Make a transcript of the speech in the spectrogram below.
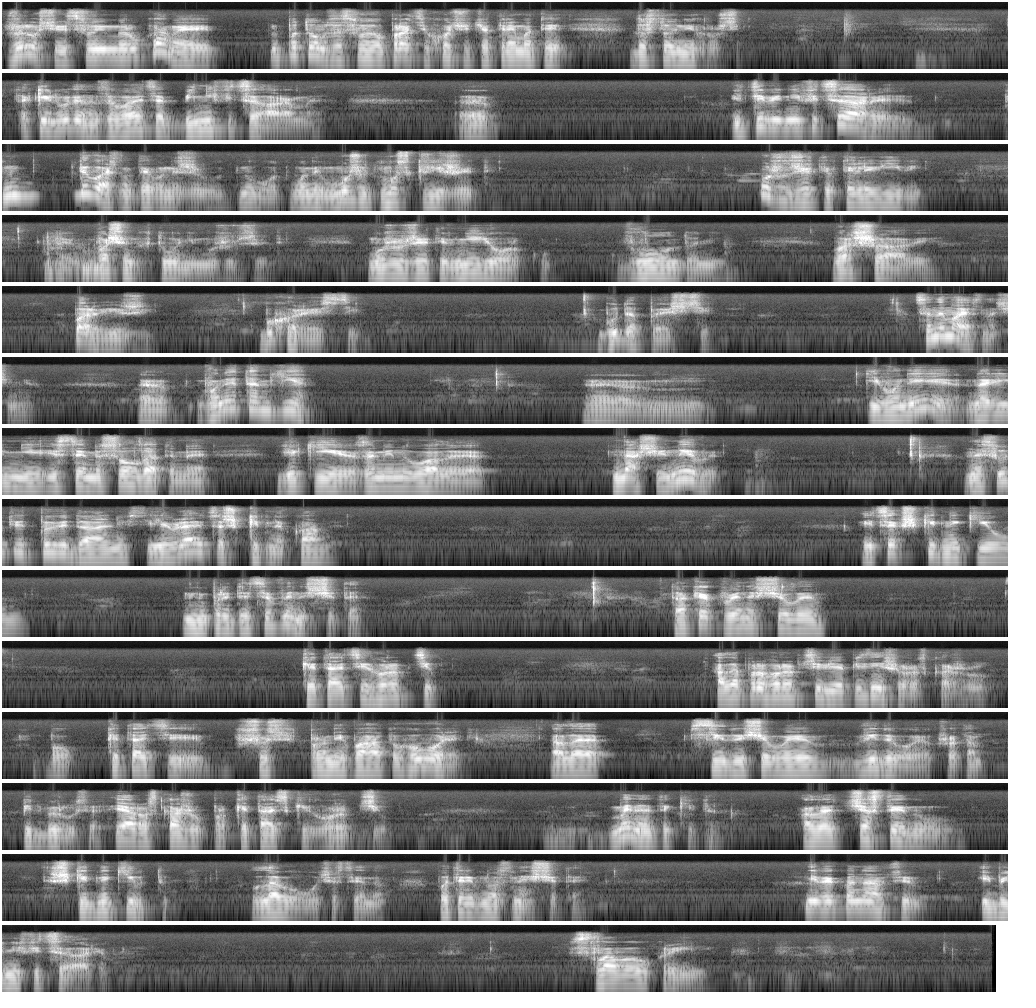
вирощують своїми руками і потім за свою працю хочуть отримати достойні гроші. Такі люди називаються бенефіціарами. Е, І ці бенефіціари, ну, не важно, де вони живуть. Ну, от, вони можуть в Москві жити, можуть жити в Тель-Авіві, е, в Вашингтоні можуть жити, можуть жити в Нью-Йорку, в Лондоні, Варшаві, Парижі, Бухаресті, Будапешті. Це не має значення. Е, Вони там є. Е, І вони на рівні із тими солдатами, які замінували наші ниви, несуть відповідальність і являються шкідниками. І цих шкідників ну, прийдеться винищити. Так як винищили китайці горобців. Але про горобців я пізніше розкажу, бо китайці щось про них багато говорять. Але слідуюче моє відео, якщо там підберуся, я розкажу про китайських горобців. Ми не такі так. Але частину шкідників, ту левову частину, потрібно знищити. І виконавців, і бенефіціарів. Слава Україні!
